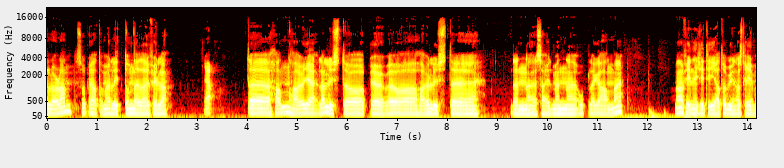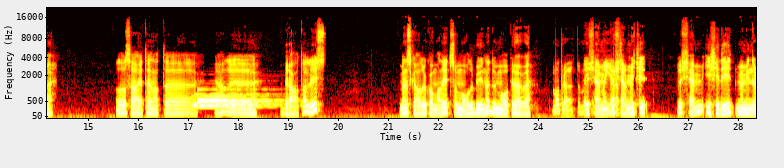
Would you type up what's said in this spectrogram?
lørdagen, så prata vi jo litt om det der, fylla. Ja. Det, han har jo jævla lyst til å prøve, og har jo lyst til den uh, Sidemen-opplegget han med. Men han finner ikke tida til å begynne å streame. Og da sa jeg til han at eh, ja, det er bra at du har lyst, men skal du komme dit, så må du begynne. Du må prøve. Du må prøve. Du må, Du du må kommer, du kommer, ikke, du kommer ikke dit med mindre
